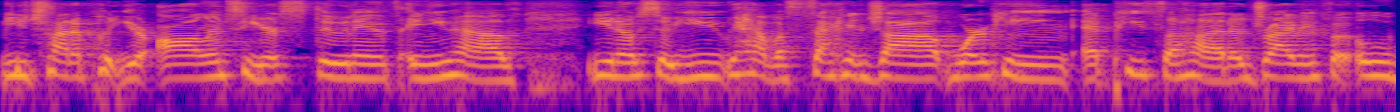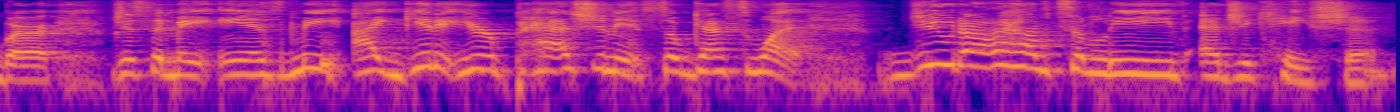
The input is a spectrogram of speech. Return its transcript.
you try to put your all into your students and you have you know so you have a second job working at pizza hut or driving for uber just to make ends meet. I get it. You're passionate. So guess what? You don't have to leave education.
